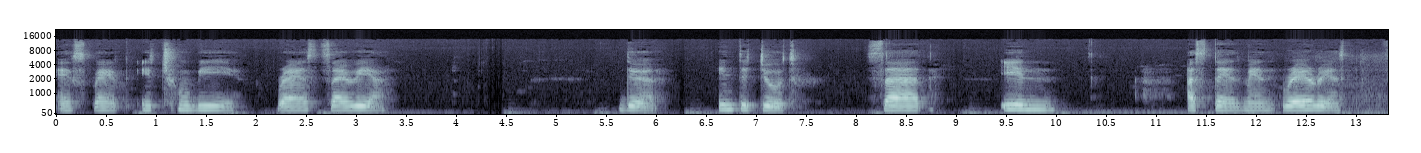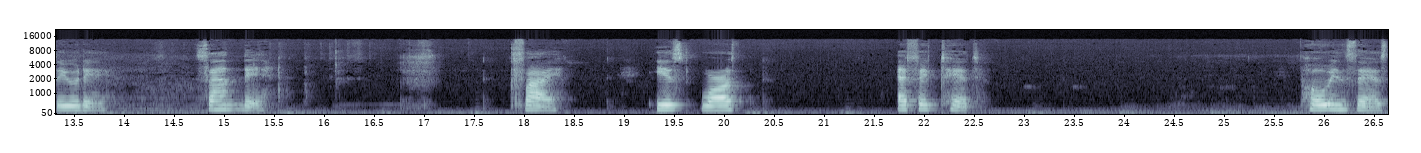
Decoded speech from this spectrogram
Expect it to be severe. The Institute said in a statement released Sunday. 5. Is what affected provinces.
